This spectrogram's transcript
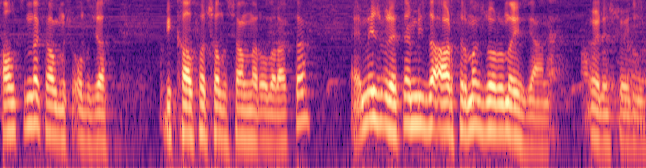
altında kalmış olacağız. Bir kalfa çalışanlar olarak da. E, mecburiyetten biz de artırmak zorundayız yani. Öyle söyleyeyim.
